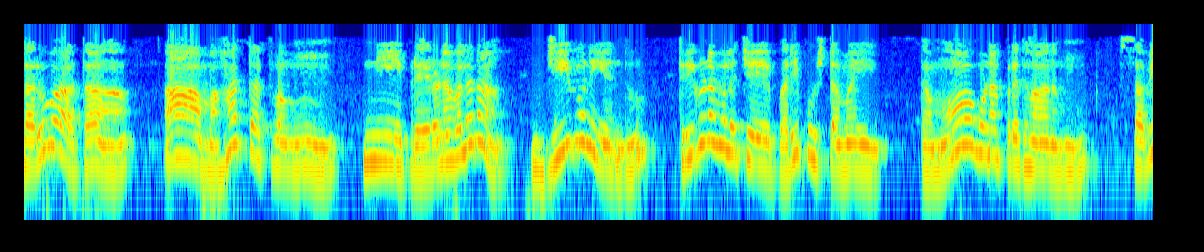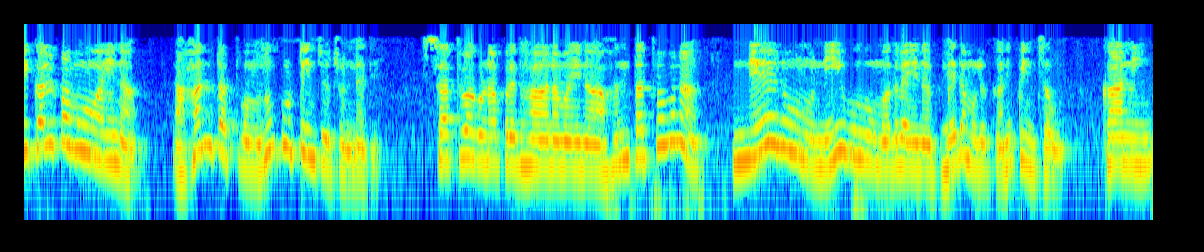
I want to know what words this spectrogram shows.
తరువాత ఆ మహత్తత్వము నీ ప్రేరణ వలన జీవుని ఎందు త్రిగుణములచే పరిపుష్టమై తమోగుణ ప్రధానము సవికల్పము అయిన అహంతత్వమును పుట్టించుచున్నది. సత్వగుణ ప్రధానమైన అహంతత్వమున నేను నీవు మొదలైన భేదములు కనిపించవు. కాని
